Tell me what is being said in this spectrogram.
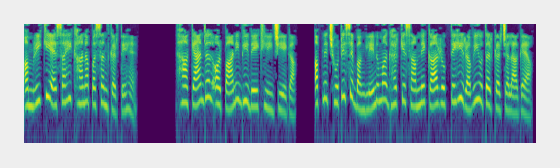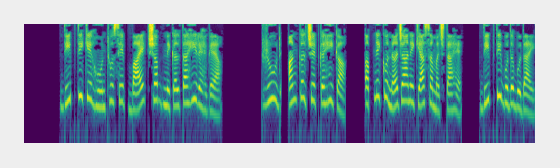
अमरीकी ऐसा ही खाना पसंद करते हैं। हाँ कैंडल और पानी भी देख लीजिएगा। अपने छोटे से बंगलेनुमा घर के सामने कार रुकते ही रवि उतर कर चला गया। दीप्ति के होंठों से बाय शब्द निकलता ही रह गया। रूड, अंकल चिट कहीं का? अपने को न जाने क्या समझता है? दीप्ति बुदबुदाई।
